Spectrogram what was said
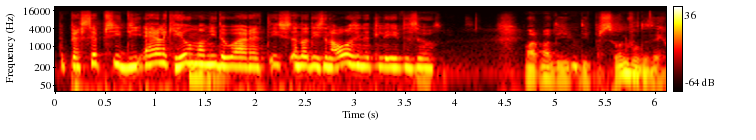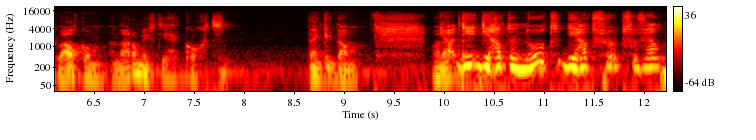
De perceptie die eigenlijk helemaal niet de waarheid is. En dat is in alles in het leven zo. Maar, maar die, die persoon voelde zich welkom en daarom heeft hij gekocht. Denk ik dan. Ja, die, die had een nood. Die had voor op zijn veld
